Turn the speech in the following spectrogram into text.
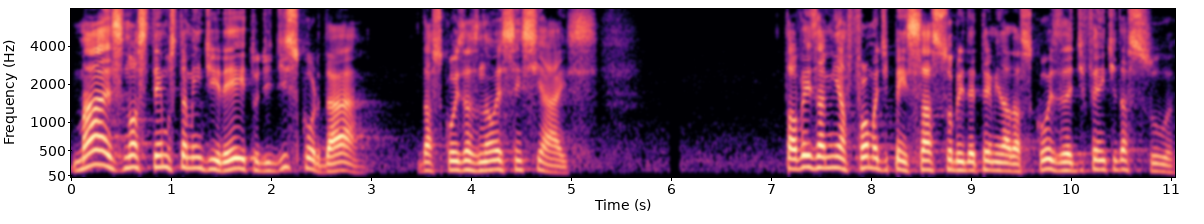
Mas nós temos também direito de discordar das coisas não essenciais. Talvez a minha forma de pensar sobre determinadas coisas é diferente da sua.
